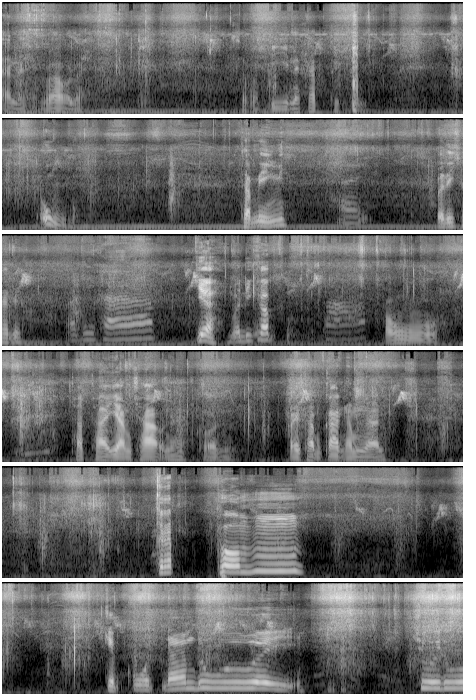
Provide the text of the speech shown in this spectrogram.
อะไรว่าวอะไรสวัสดีนะครับทุกท่านอู้ทำเองนี่ใช่สวัสดีครับเนี่ยสวัสดีครับเจ้าสวัสดีครับครับโอ้ทักทายยามเช้านะฮะก่อนไปทำการทำงาน กระผม เก็บกวดน้ำด้วย ช่วยด้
